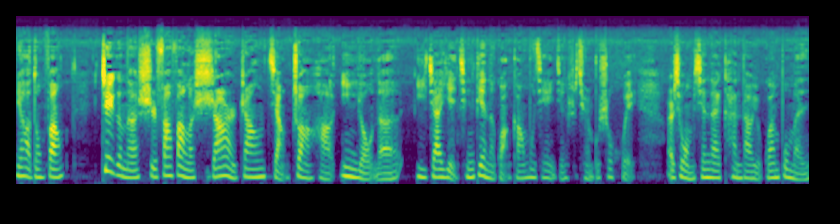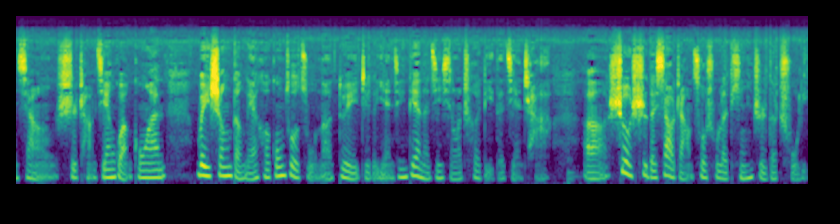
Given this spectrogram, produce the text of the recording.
你好，东方。这个呢是发放了十二张奖状，哈，印有呢一家眼镜店的广告，目前已经是全部收回。而且我们现在看到有关部门像市场监管、公安、卫生等联合工作组呢，对这个眼镜店呢进行了彻底的检查。呃，涉事的校长做出了停职的处理，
